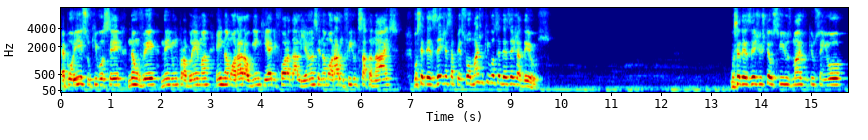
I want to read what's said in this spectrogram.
É por isso que você não vê nenhum problema em namorar alguém que é de fora da aliança e namorar um filho de Satanás. Você deseja essa pessoa mais do que você deseja Deus. Você deseja os teus filhos mais do que o Senhor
